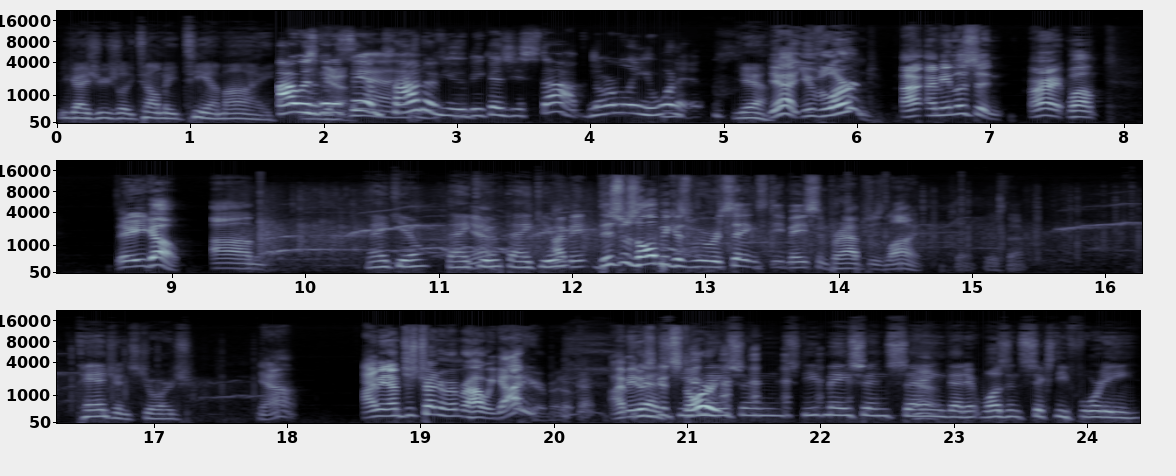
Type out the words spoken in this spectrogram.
you guys usually tell me TMI. I was going to Yeah. say Yeah, I'm proud yeah. of you because you stopped. Normally you wouldn't. Yeah, Yeah, you've learned. I, I mean, listen. All right. Well, there you go. Um, Thank you, thank yeah. you, thank you. I mean, this was all because we were saying Steve Mason perhaps was lying. So there's that. Tangents, George. Yeah. I mean, I'm just trying to remember how we got here, but okay. I mean, it was a good Steve story. Mason, Steve Mason saying Yeah. that it wasn't 60-40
